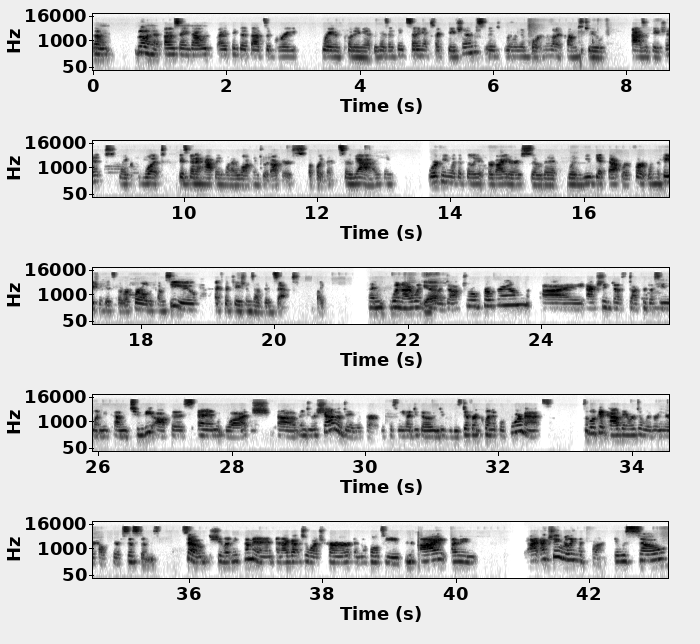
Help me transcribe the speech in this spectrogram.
um, go ahead i was saying that would i think that that's a great way of putting it because i think setting expectations is really important when it comes to as a patient, like what is going to happen when I walk into a doctor's appointment. So yeah, I think working with affiliate providers so that when you get that refer when the patient gets the referral to come see you, expectations have been set. And when I went yeah. through a doctoral program, I actually just Dr. Justine let me come to the office and watch um, and do a shadow day with her because we had to go into these different clinical formats to look at how they were delivering their healthcare systems. So she let me come in and I got to watch her and the whole team. And I, I mean, I actually really had fun. It was so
